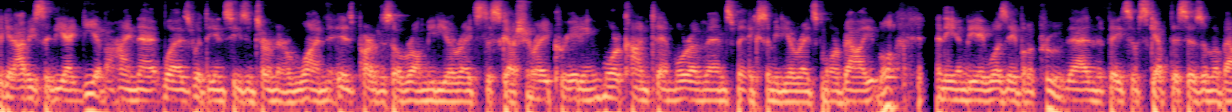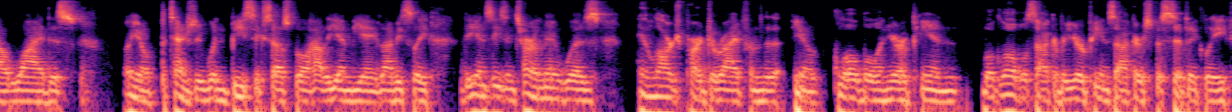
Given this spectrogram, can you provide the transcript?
again, obviously the idea behind that was with the in-season tournament or one is part of this overall media rights discussion, right? Creating more content, more events makes the media rights more valuable. And the NBA was able to prove that in the face of skepticism about why this you know potentially wouldn't be successful how the NBA obviously the in-season tournament was in large part derived from the you know global and European well global soccer but European soccer specifically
